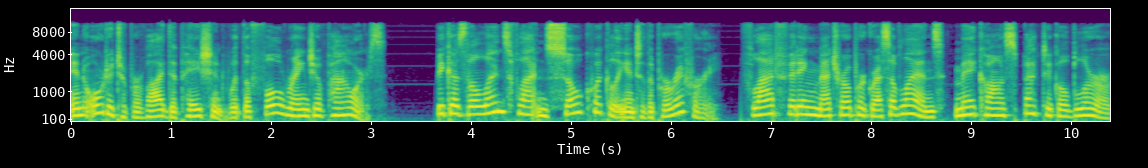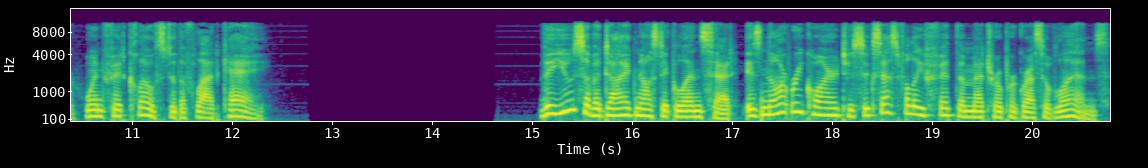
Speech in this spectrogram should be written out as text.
in order to provide the patient with the full range of powers. Because the lens flattens so quickly into the periphery, flat-fitting Metro Progressive lens may cause spectacle blur when fit close to the flat K. The use of a diagnostic lens set is not required to successfully fit the Metro Progressive lens,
